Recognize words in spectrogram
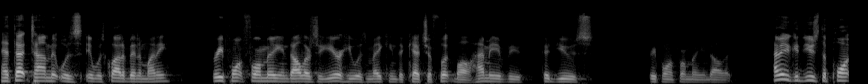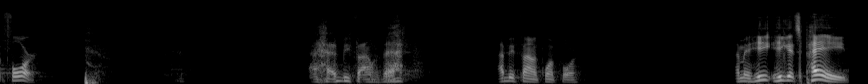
At that time, it was, it was quite a bit of money. $3.4 million a year he was making to catch a football. How many of you could use $3.4 million? How many of you could use the point four? I'd be fine with that. I'd be fine with point four. I mean, he, he gets paid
